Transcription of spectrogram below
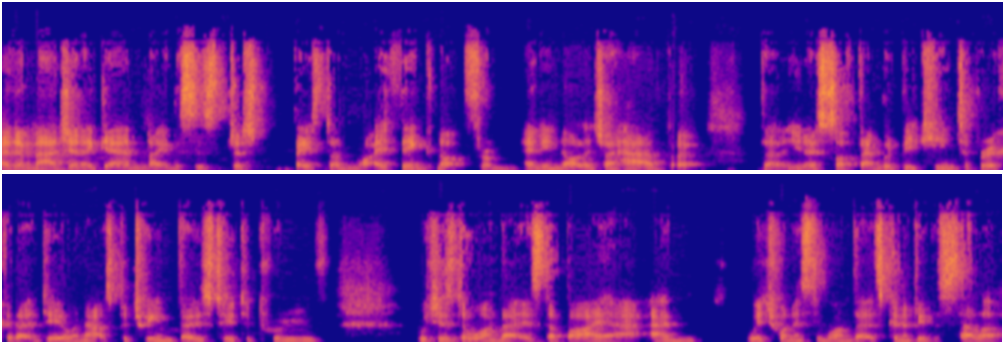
would imagine again, like this is just based on what I think, not from any knowledge I have, but that you know SoftBank would be keen to broker that deal, and now it's between those two to prove which is the one that is the buyer. And which one is the one that is going to be the seller.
